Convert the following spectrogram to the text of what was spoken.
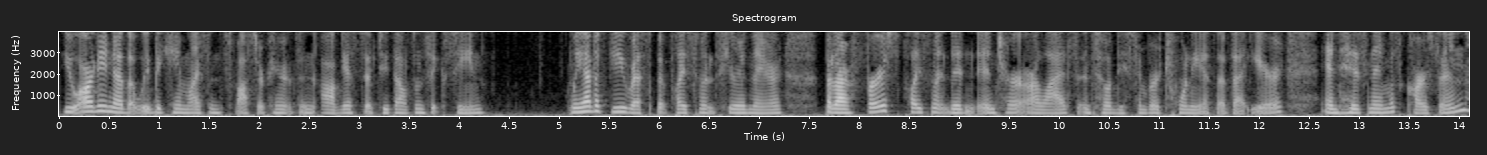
you already know that we became licensed foster parents in August of 2016. We had a few respite placements here and there, but our first placement didn't enter our lives until December 20th of that year, and his name was Carson.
